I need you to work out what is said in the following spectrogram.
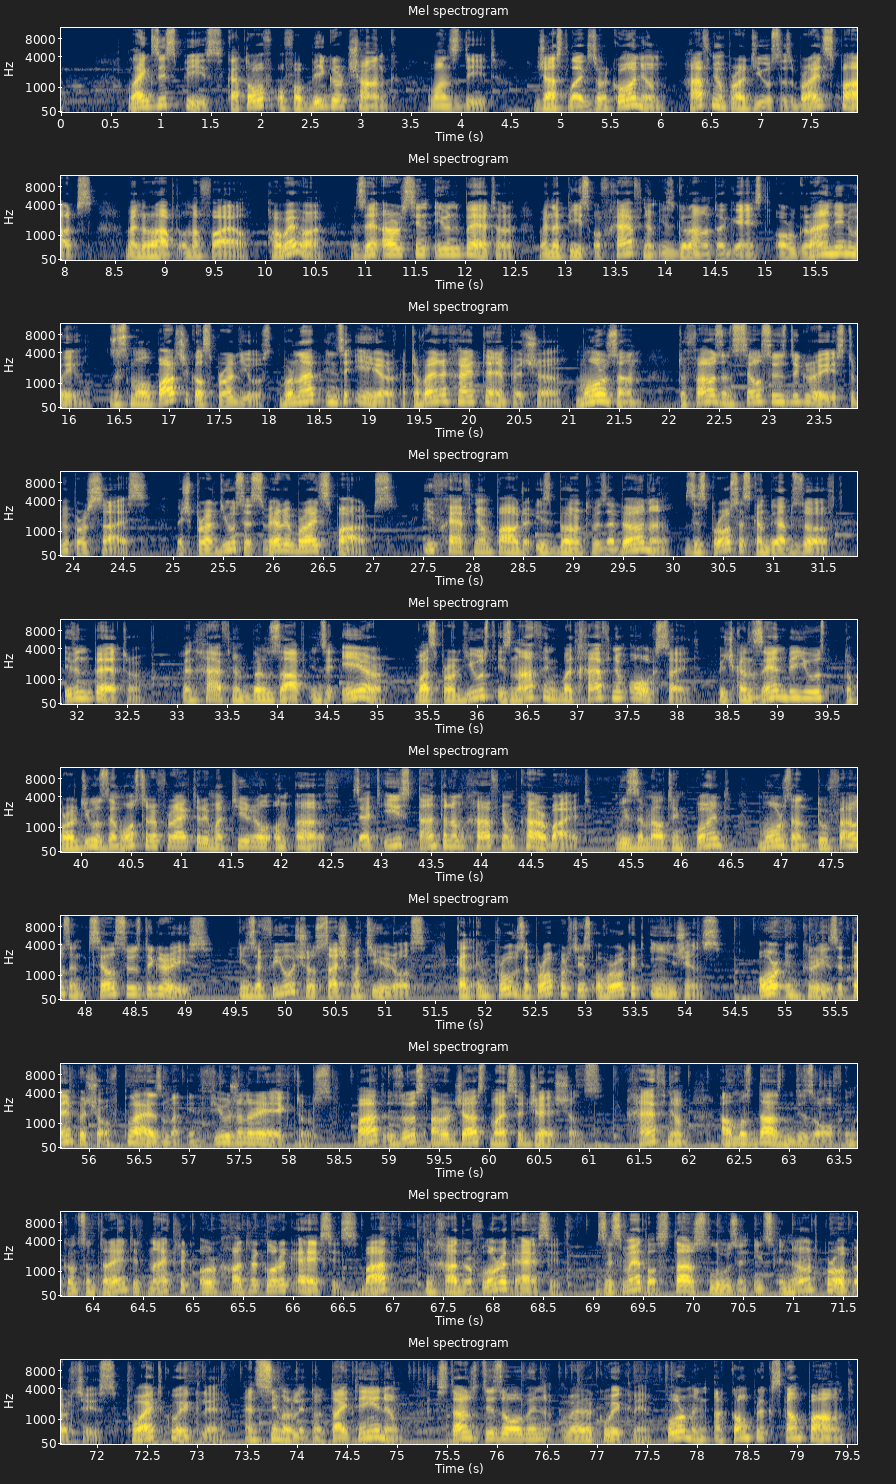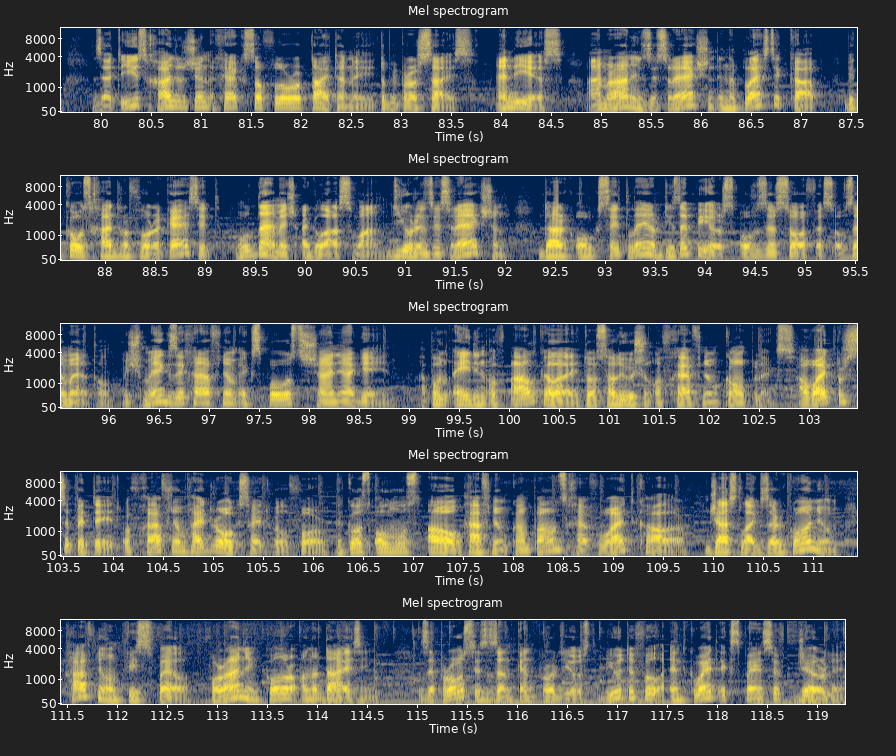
Like this piece, cut off of a bigger chunk once did. Just like zirconium, hafnium produces bright sparks when rubbed on a file. However, they are seen even better when a piece of hafnium is ground against or grinding wheel. The small particles produced burn up in the air at a very high temperature, more than 2000 Celsius degrees to be precise, which produces very bright sparks. If hafnium powder is burnt with a burner, this process can be observed even better. When hafnium burns up in the air, what's produced is nothing but hafnium oxide, which can then be used to produce the most refractory material on Earth, that is tantalum hafnium carbide, with the melting point more than 2000 Celsius degrees. In the future such materials can improve the properties of rocket engines, or increase the temperature of plasma in fusion reactors, but those are just my suggestions. Hafnium almost doesn't dissolve in concentrated nitric or hydrochloric acids, but in hydrofluoric acid. This metal starts losing its inert properties quite quickly, and similarly to titanium, starts dissolving very quickly, forming a complex compound that is hydrogen hexafluorotitanate to be precise. And yes, I'm running this reaction in a plastic cup because hydrofluoric acid will damage a glass one. During this reaction, dark oxide layer disappears off the surface of the metal, which makes the hafnium exposed shiny again. Upon adding of alkali to a solution of hafnium complex, a white precipitate of hafnium hydroxide will form, because almost all hafnium compounds have white color. Just like zirconium, hafnium well for running color anodizing. The process then can produce beautiful and quite expensive jewelry.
